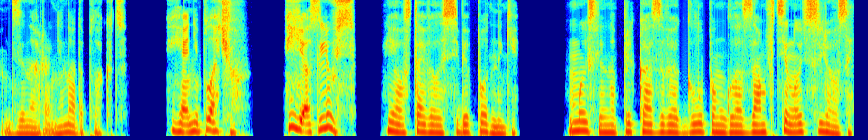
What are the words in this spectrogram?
«Динара, не надо плакать». «Я не плачу. Я злюсь». Я уставилась себе под ноги, мысленно приказывая глупым глазам втянуть слезы.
